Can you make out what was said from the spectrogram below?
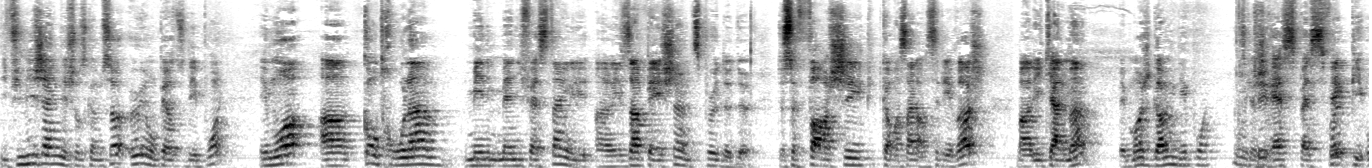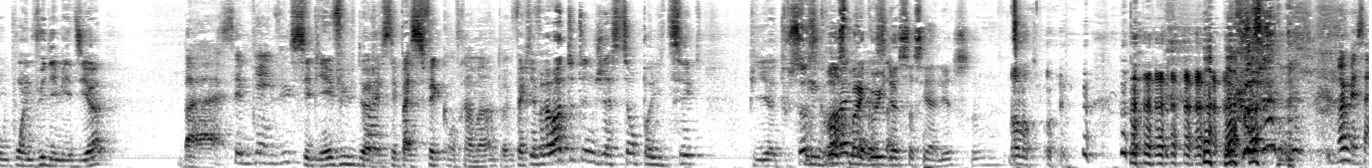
des fumigènes, des choses comme ça. Eux, ils ont perdu des points. Et moi, en contrôlant mes manifestants et en les empêchant un petit peu de, de, de se fâcher puis de commencer à lancer des roches, ben, en les calmant, ben, moi, je gagne des points. Parce que je reste pacifique. Puis au point de vue des médias, ben, C'est bien vu. c'est bien vu de Ouais. rester pacifique contrairement à toi. Fait qu'il y a vraiment toute une gestion politique. Puis euh, tout ça, C'est une grosse magouille de socialiste. Non, non. Ouais, mais ça.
